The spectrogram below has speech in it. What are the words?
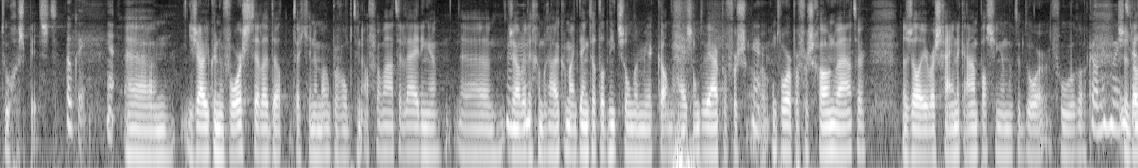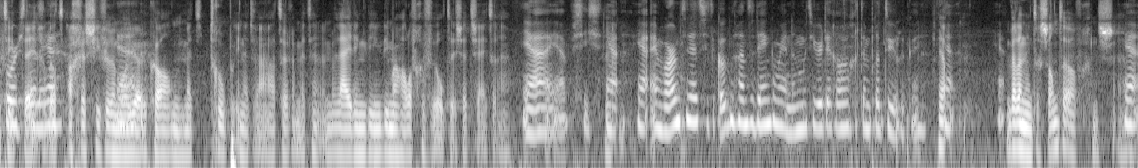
toegespitst. Oké, ja. Ehm, je zou je kunnen voorstellen dat, dat je hem ook bijvoorbeeld in afvalwaterleidingen eh, Mhm. zou willen gebruiken, maar ik denk dat dat niet zonder meer kan. Hij is ontwerpen voor, Ja. ontworpen voor schoonwater. Dan zal je waarschijnlijk aanpassingen moeten doorvoeren, zodat hij tegen ja. dat agressievere milieu kan, met troep in het water, met een, leiding die, die maar half gevuld is, et cetera. Ja, ja, precies. Ja. Ja. En warmtenet zit ik ook nog aan te denken, maar dan moet hij weer tegen hoge temperaturen kunnen. Ja. Ja. Wel een interessante overigens. eh. Ja.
